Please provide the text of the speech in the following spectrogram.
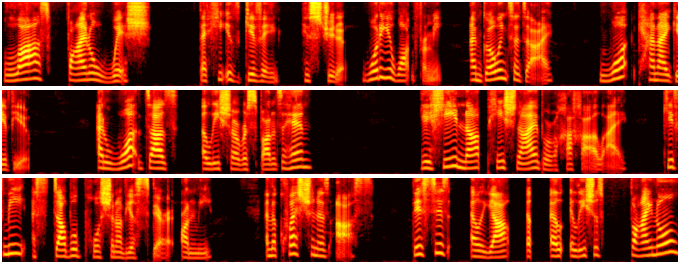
last final wish that he is giving his student. What do you want from me? I'm going to die. What can I give you? And what does Elisha respond to him? Yehi na pishnai alai. Give me a double portion of your spirit on me. And the question is asked. This is Elia, El- Elisha's final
